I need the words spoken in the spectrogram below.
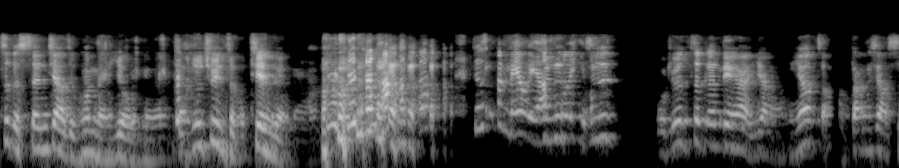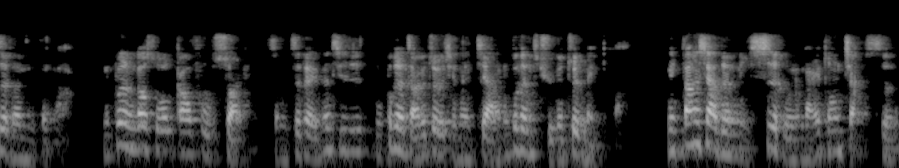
这个身价怎么会没有呢？走出去怎么见人啊？就是没有也要说有。其实我觉得这跟恋爱一样，你要找当下适合你的啦，你不能够说高富帅什么之类。那其实你不可能找一个最有钱的家，你不可能娶个最美的嘛。你当下的你适合哪一种角色，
